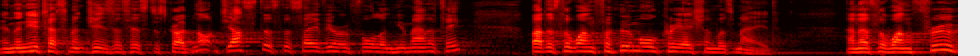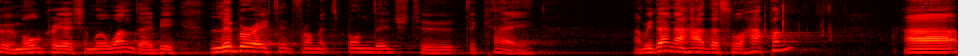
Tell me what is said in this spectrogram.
In the New Testament, Jesus is described not just as the Savior of fallen humanity, but as the one for whom all creation was made, and as the one through whom all creation will one day be liberated from its bondage to decay. And we don't know how this will happen, uh,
